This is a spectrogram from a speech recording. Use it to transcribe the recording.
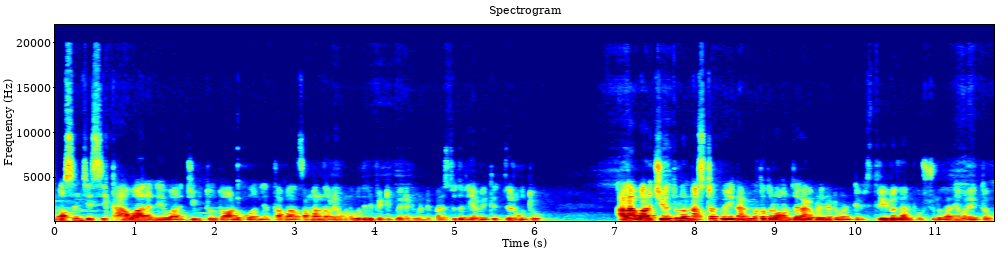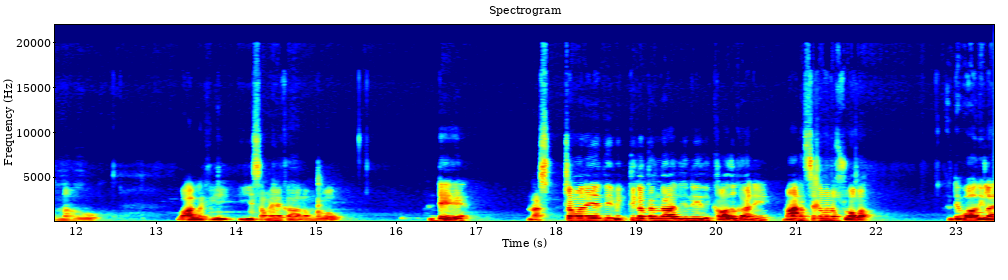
మోసం చేసి కావాలనే వారి జీవితంతో ఆడుకోని తమ సంబంధం లేకుండా వదిలిపెట్టిపోయినటువంటి పరిస్థితులు ఏవైతే జరుగుతూ అలా వారి చేతిలో నష్టపోయి నమ్మక ద్రోహం జరగబడినటువంటి స్త్రీలు కానీ పురుషులు కానీ ఎవరైతే ఉన్నారో వాళ్ళకి ఈ సమయకాలంలో అంటే నష్టం అనేది వ్యక్తిగతంగా అది అనేది కాదు కానీ మానసికమైన శోభ. అంటే వారు ఇలా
